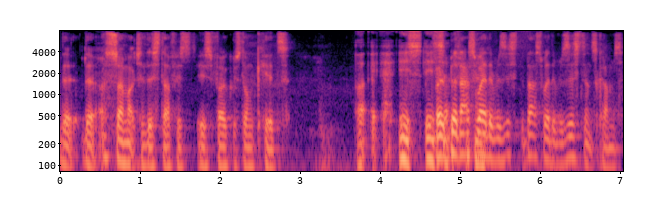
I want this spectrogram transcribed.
That that so much of this stuff is is focused on kids. Uh, it's, it's, But but that's where the resist that's where the resistance comes,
